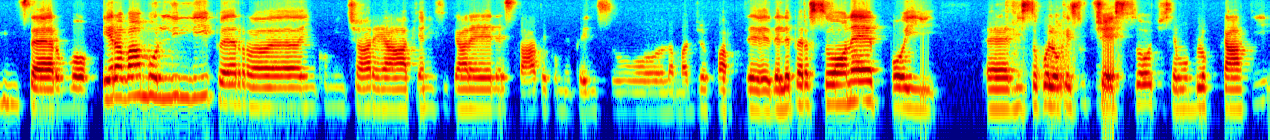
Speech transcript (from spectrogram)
in serbo. Eravamo lì lì per eh, incominciare a pianificare l'estate, come penso la maggior parte delle persone, poi eh, visto quello che è successo ci siamo bloccati,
